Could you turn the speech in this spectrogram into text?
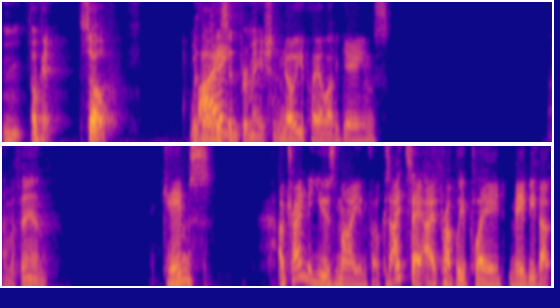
Mm, okay, so with all this I information, know you play a lot of games. I'm a fan. Games I'm trying to use my info because I'd say I probably played maybe about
